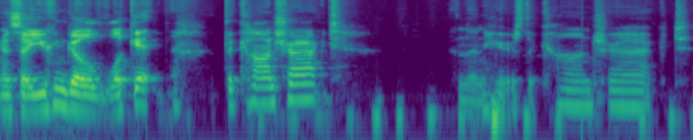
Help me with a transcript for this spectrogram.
And so you can go look at the contract. And then here's the contract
